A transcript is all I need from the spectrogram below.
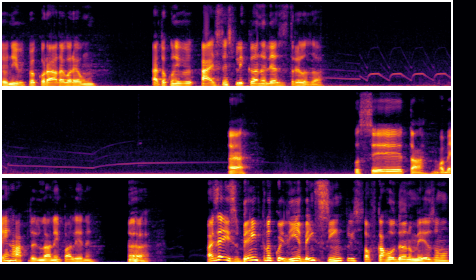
Seu nível procurado agora é 1. Um. Ah, tô com nível. Ah, eles estão explicando ali as estrelas, ó. É. Você tá. Bem rápido, não dá nem pra ler, né? Mas é isso, bem tranquilinha, bem simples, só ficar rodando mesmo.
